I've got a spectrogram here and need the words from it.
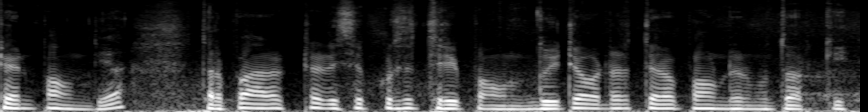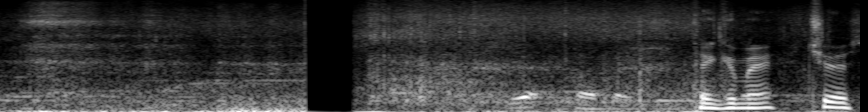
টেন পাউন্ড দিয়া। তারপর আরেকটা রিসিভ করছি থ্রি পাউন্ড দুইটা অর্ডার তেরো পাউন্ডের মতো আর কি। থ্যাংক ইউ ম্যাম চিয়ার্স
